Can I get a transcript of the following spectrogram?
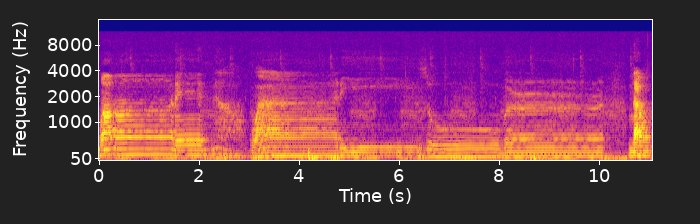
one and what is over now.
